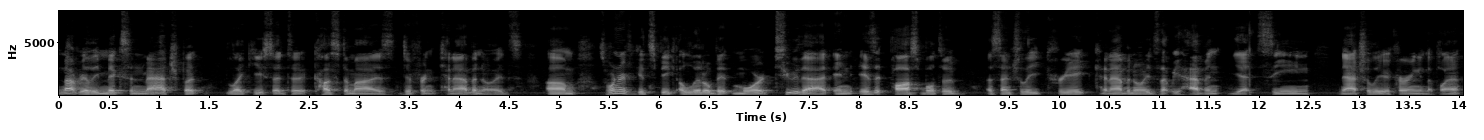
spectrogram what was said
not really mix and match, but like you said, to customize different cannabinoids. Um, I was wondering if you could speak a little bit more to that, and is it possible to essentially create cannabinoids that we haven't yet seen naturally occurring in the plant?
